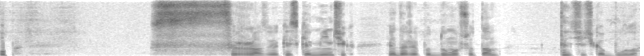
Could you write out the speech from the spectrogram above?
Оп. Сразу якийсь камінчик. Я навіть подумав, що там тичечка була.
